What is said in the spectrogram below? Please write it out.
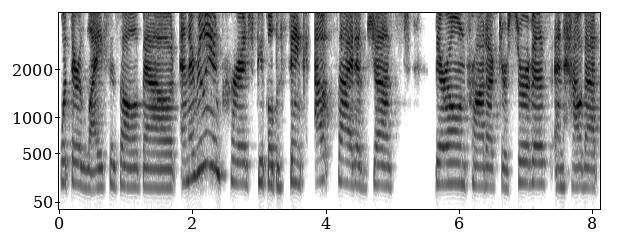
what their life is all about. And I really encourage people to think outside of just their own product or service and how that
